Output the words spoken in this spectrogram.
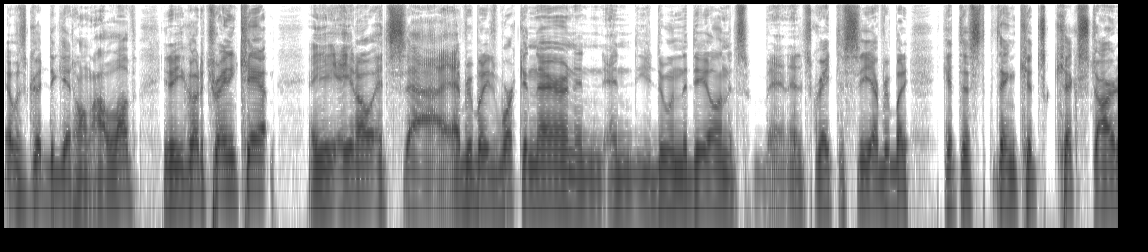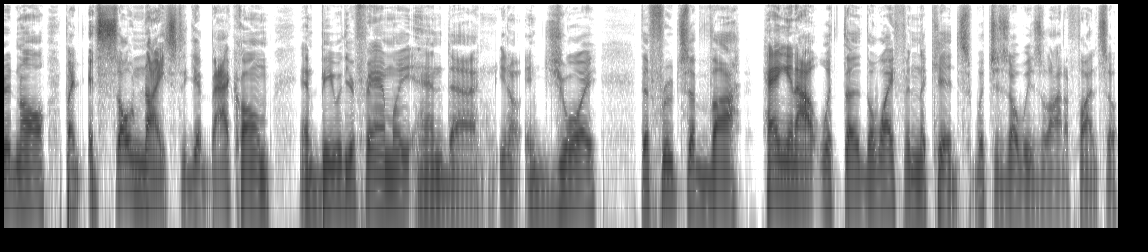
it was good to get home. I love you know you go to training camp and you, you know it's uh, everybody's working there and, and and you're doing the deal and it's and it's great to see everybody get this thing kick kick started and all. But it's so nice to get back home and be with your family and uh, you know enjoy the fruits of uh, hanging out with the, the wife and the kids, which is always a lot of fun. So,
